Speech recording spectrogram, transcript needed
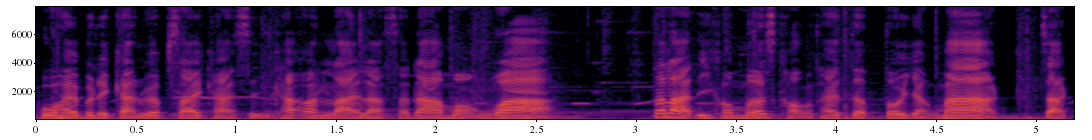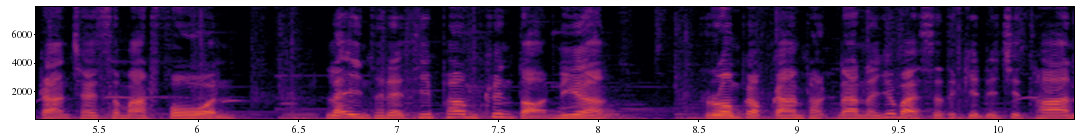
ผู้ให้บริการเว็บไซต์ขายสินค้าออนไลน์ลาซาด้ามองว่า ตลาดอีคอมเมิร์ซของไทยเติบโตอย่างมาก จากการใช้สมาร์ทโฟน และอินเทอร์เน็ตที่เพิ่มขึ้นต่อเนื่อง รวมกับการผลักดันนโยบายเศรษฐกิจดิจิทัล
